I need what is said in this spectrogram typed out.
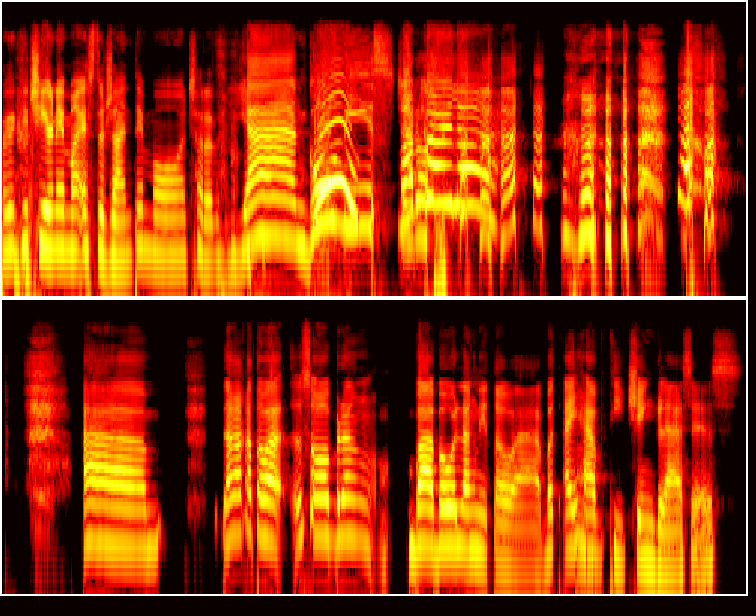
Pag nag-cheer na yung mga estudyante mo, charot. yan! Go, miss! Ma'am Charot! um, nakakatawa. Sobrang babaw lang nito ah. But I have teaching glasses.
